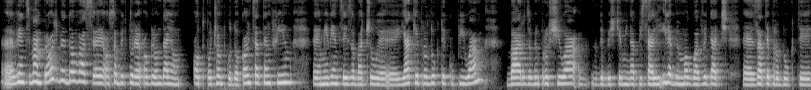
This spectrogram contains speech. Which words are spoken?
E, Więc mam prośbę do Was, e, osoby, które oglądają od początku do końca ten film, mniej więcej zobaczyły, jakie produkty kupiłam. Bardzo bym prosiła, gdybyście mi napisali, ile bym mogła wydać za te produkty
